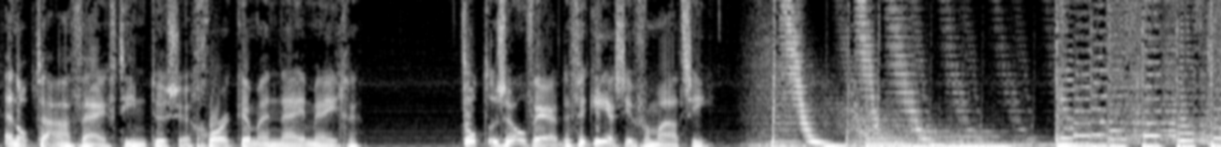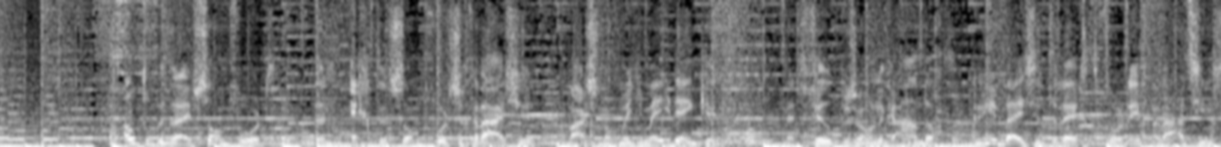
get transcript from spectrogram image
en op de A15 tussen Gorkum en Nijmegen. Tot zover de verkeersinformatie. Autobedrijf Zandvoort, een echte Zandvoortse garage waar ze nog met je meedenken. Met veel persoonlijke aandacht kun je bij ze terecht voor reparaties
